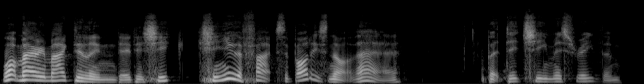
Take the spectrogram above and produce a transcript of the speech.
what Mary Magdalene did is she, she knew the facts. The body's not there. But did she misread them?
